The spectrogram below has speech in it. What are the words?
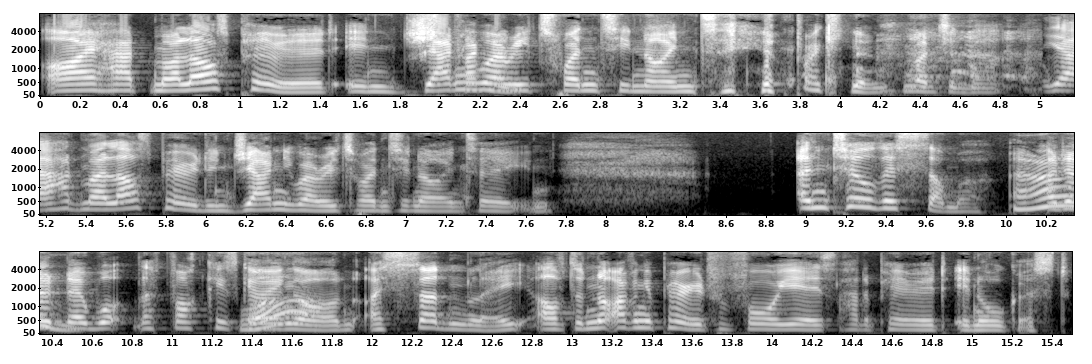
I had my last period in January 2019. I'm pregnant, imagine that. Yeah, I had my last period in January 2019 until this summer. I don't know what the fuck is going on. I suddenly, after not having a period for four years, had a period in August.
